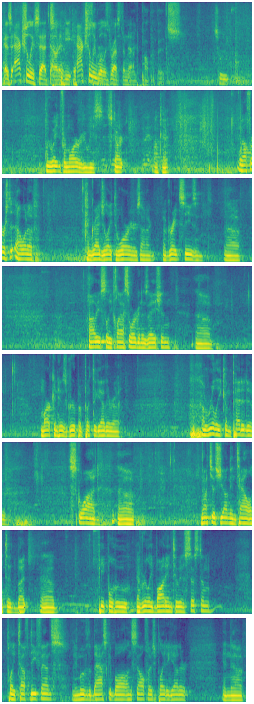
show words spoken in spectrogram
has actually sat down and he actually will address them now. Popovich. Should we, we waiting for more, or do we start? Okay. Well, first, I want to congratulate the Warriors on a, a great season. Uh, Obviously, class organization. Uh, Mark and his group have put together a, a really competitive squad. Uh, Not just young and talented, but uh, people who have really bought into his system, play tough defense, they move the basketball, unselfish, play together, and uh,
